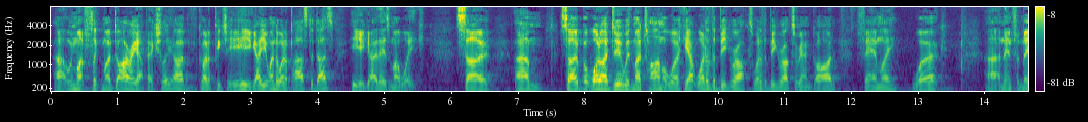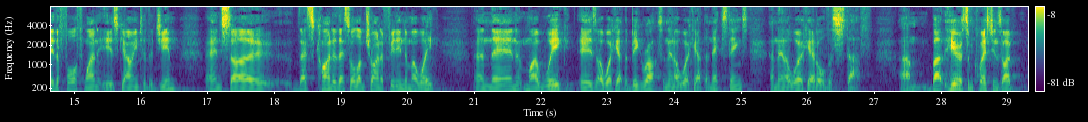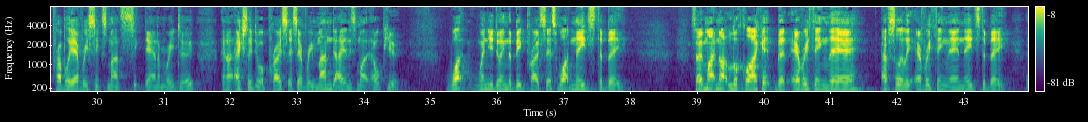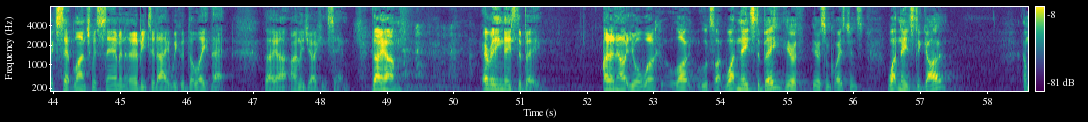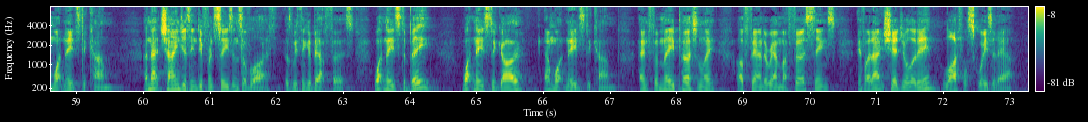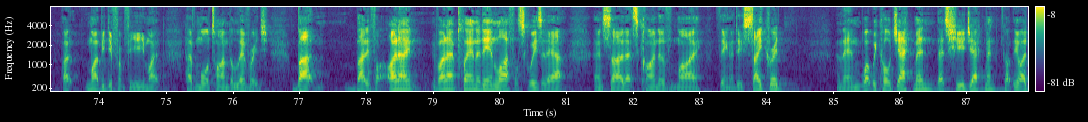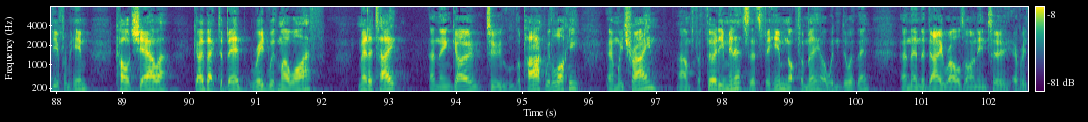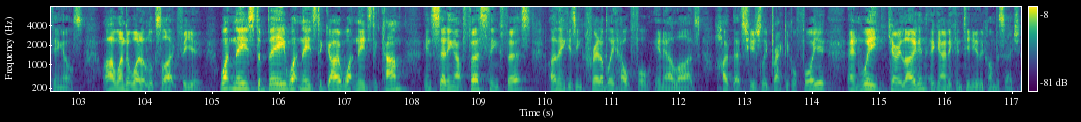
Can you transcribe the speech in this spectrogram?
uh, we might flick my diary up actually. I've got a picture here. Here you go. You wonder what a pastor does? Here you go. There's my week. So, um, so, but what I do with my time, I work out what are the big rocks, what are the big rocks around God, family, work. Uh, and then for me, the fourth one is going to the gym. And so that's kind of, that's all I'm trying to fit into my week. And then my week is I work out the big rocks and then I work out the next things and then I work out all the stuff. Um, but here are some questions I probably every six months sit down and redo. And I actually do a process every Monday, and this might help you. What, when you're doing the big process, what needs to be? So it might not look like it, but everything there, absolutely everything there needs to be, except lunch with Sam and Herbie today. We could delete that. They are only joking, Sam. They, um, everything needs to be. I don't know what your work like, looks like. What needs to be? Here are, here are some questions. What needs to go? And what needs to come? And that changes in different seasons of life as we think about first. What needs to be? What needs to go? And what needs to come? And for me personally, I've found around my first things, if I don't schedule it in, life will squeeze it out. It might be different for you. You might have more time to leverage. But, but if I don't if I don't plan it in, life will squeeze it out. And so that's kind of my thing. I do sacred, and then what we call Jackman, that's Hugh Jackman, got the idea from him. Cold shower, go back to bed, read with my wife, meditate, and then go to the park with Lockie and we train um, for 30 minutes. That's for him, not for me. I wouldn't do it then. And then the day rolls on into everything else. I wonder what it looks like for you. What needs to be, what needs to go, what needs to come in setting up first things first, I think is incredibly helpful in our lives. Hope that's hugely practical for you. And we, Kerry Logan, are going to continue the conversation.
